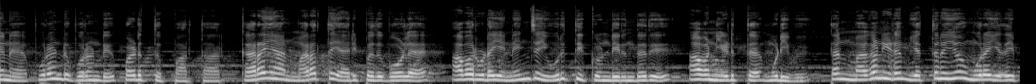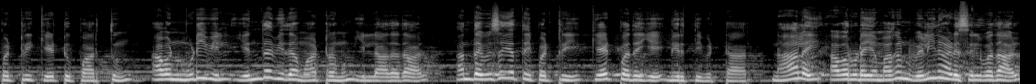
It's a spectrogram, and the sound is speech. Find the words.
என புரண்டு புரண்டு படுத்து பார்த்தார். கரையான் மரத்தை அரிப்பது போல அவருடைய நெஞ்சை உறுத்தி கொண்டிருந்தது அவன் எடுத்த முடிவு. தன் மகனிடம் எத்தனையோ முறை இதை பற்றி கேட்டு பார்த்தும் அவன் முடிவில் எந்தவித மாற்றமும் இல்லாததால் அந்த விஷயத்தை பற்றி கேட்பதையே நிறுத்திவிட்டார். நாளை அவருடைய மகன் வெளிநாடு செல்வதால்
